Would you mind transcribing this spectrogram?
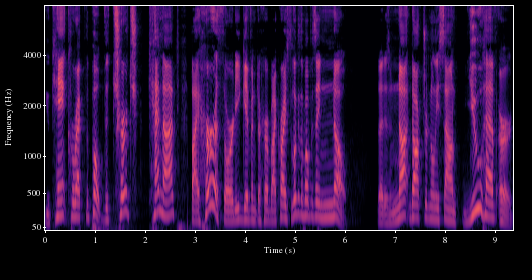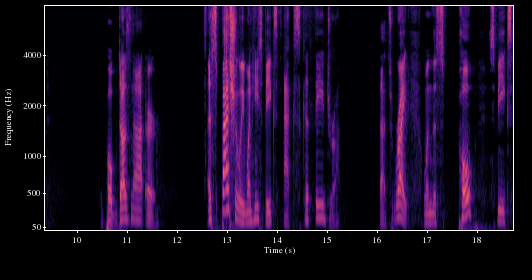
You can't correct the pope. The church cannot, by her authority given to her by Christ, look at the pope and say, "No, that is not doctrinally sound, you have erred. The Pope does not err, especially when he speaks ex cathedra. That's right. When the Pope speaks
